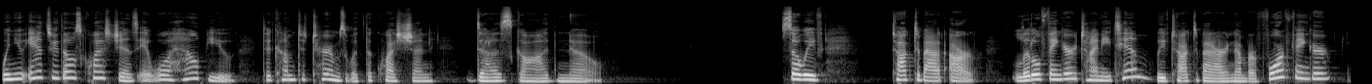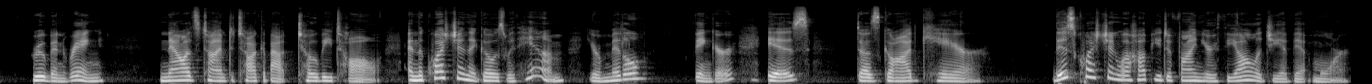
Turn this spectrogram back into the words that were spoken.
When you answer those questions, it will help you to come to terms with the question Does God know? So we've talked about our little finger, Tiny Tim. We've talked about our number four finger, Reuben Ring. Now it's time to talk about Toby Tall. And the question that goes with him, your middle finger, is Does God care? This question will help you define your theology a bit more.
